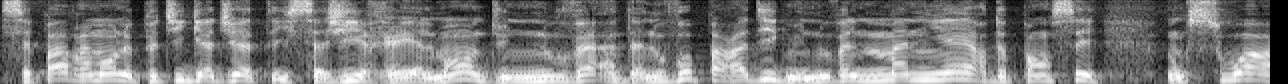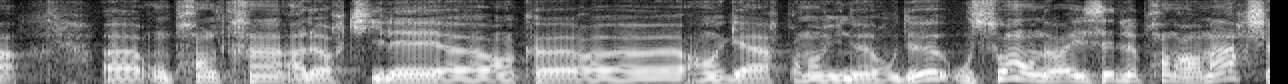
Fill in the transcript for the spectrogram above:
c'est pas vraiment le petit gadget. Il s'agit réellement d'un nouveau paradigme, une nouvelle manière de penser. Donc, soit euh, on prend le train alors qu'il est euh, encore euh, en gare pendant une heure ou deux, ou soit on va essayer de le prendre en marche,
